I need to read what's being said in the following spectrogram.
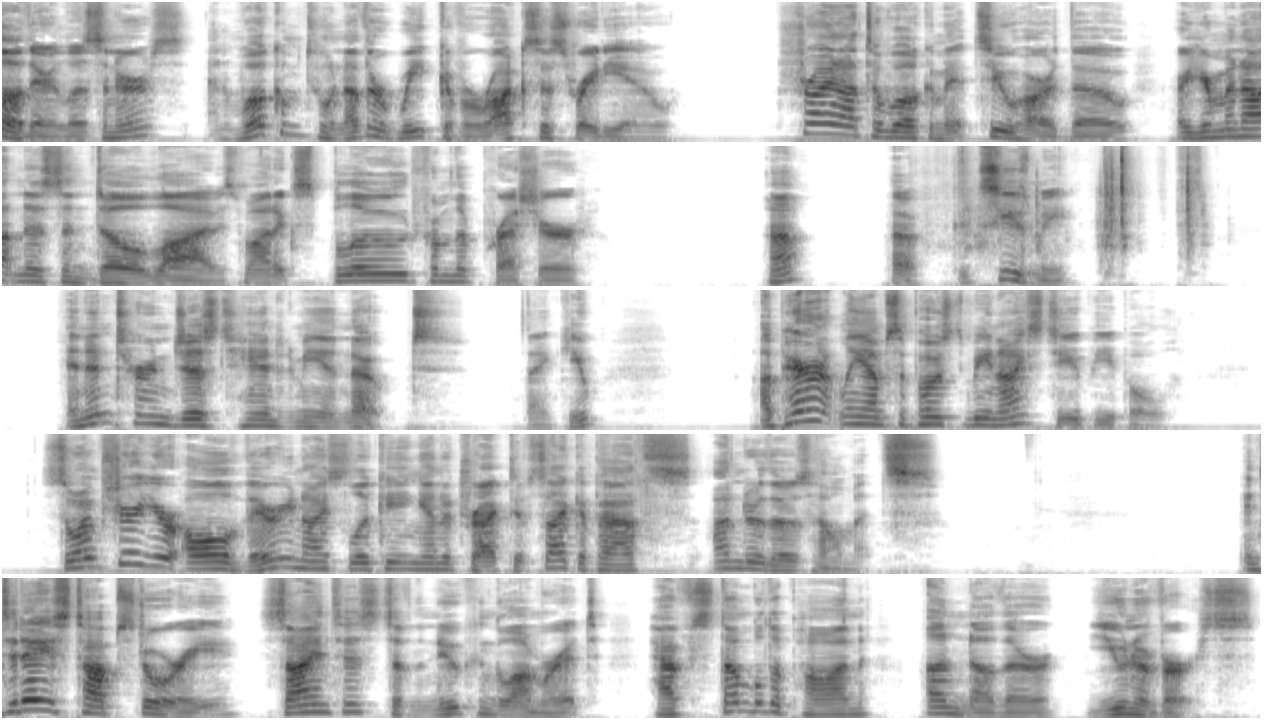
Hello there, listeners, and welcome to another week of Auraxis Radio. Try not to welcome it too hard, though, or your monotonous and dull lives might explode from the pressure. Huh? Oh, excuse me. An intern just handed me a note. Thank you. Apparently, I'm supposed to be nice to you people. So I'm sure you're all very nice looking and attractive psychopaths under those helmets. In today's top story, scientists of the new conglomerate have stumbled upon another universe.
